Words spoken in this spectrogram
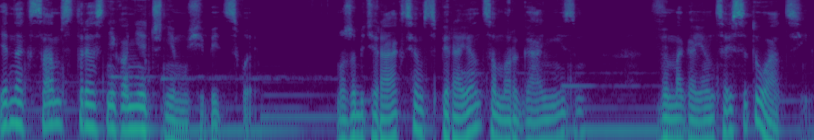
Jednak sam stres niekoniecznie musi być zły. Może być reakcją wspierającą organizm w wymagającej sytuacji.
